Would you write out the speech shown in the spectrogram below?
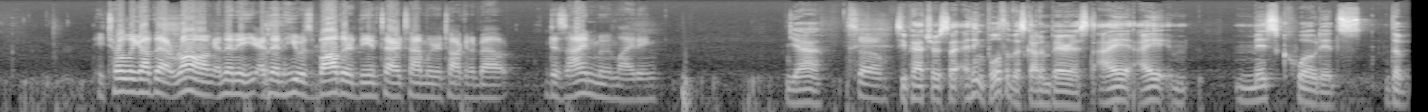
he totally got that wrong, and then he and then he was bothered the entire time we were talking about design moonlighting. Yeah. So See, Patros, I I think both of us got embarrassed. I I misquoted the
